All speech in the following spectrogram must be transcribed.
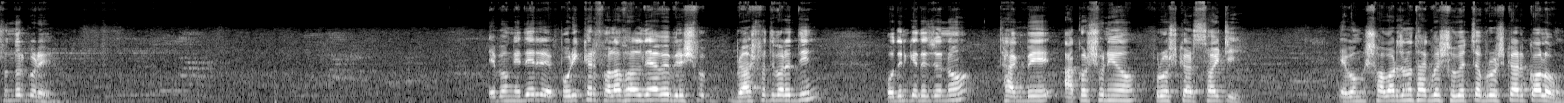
সুন্দর করে। এবং এদের পরীক্ষার ফলাফল দেওয়া হবে বৃহস্পতিবারের দিন। ওদিনকে এদের জন্য থাকবে আকর্ষণীয় পুরস্কার ছয়টি। এবং সবার জন্য থাকবে শুভেচ্ছা পুরস্কার কলম।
